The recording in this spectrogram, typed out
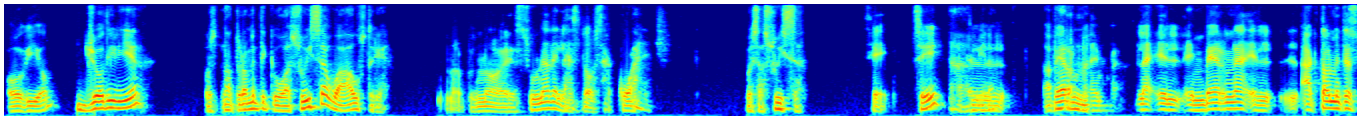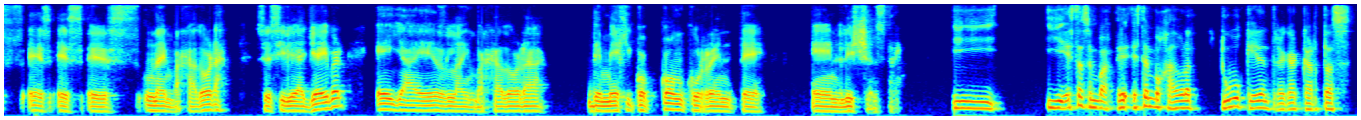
Obvio. Yo diría, pues naturalmente que o a Suiza o a Austria. No, pues no, es una de las dos. ¿A cuál? Pues a Suiza. Sí. ¿Sí? Ah, mira. A Berna. la el- en Berna, el, actualmente es, es, es, es una embajadora, Cecilia Jaber. Ella es la embajadora de México concurrente en Liechtenstein. Y, y emba- e- esta embajadora tuvo que ir a entregar cartas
